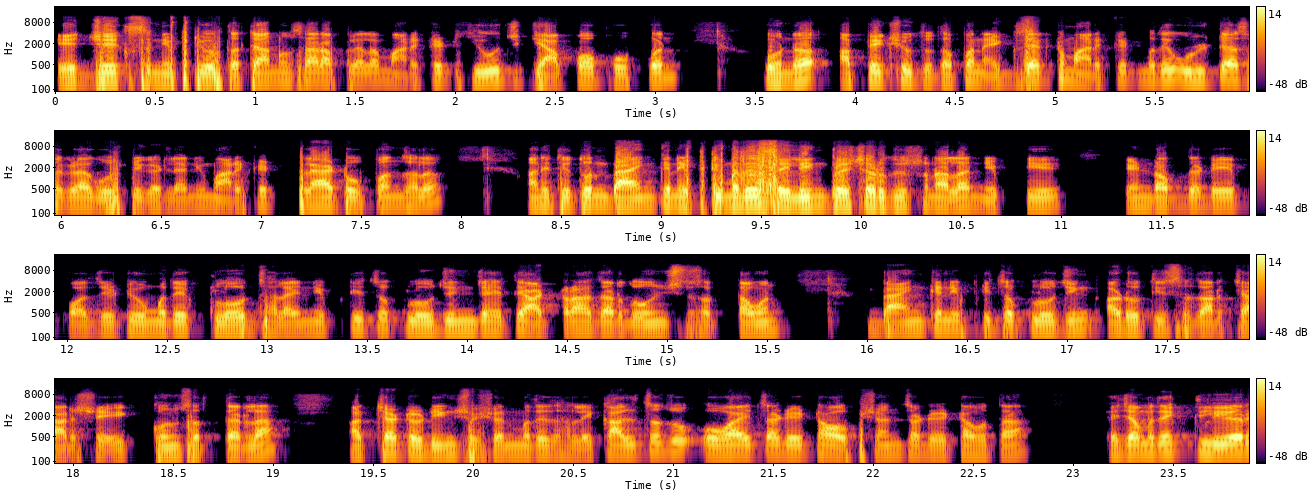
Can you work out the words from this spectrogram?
एजेक्स निफ्टी होता त्यानुसार आपल्याला market huge gap of open होणं अपेक्षित होतं. पण एक्झॅक्ट मार्केटमध्ये उलट्या सगळ्या गोष्टी घडल्या आणि मार्केट फ्लॅट ओपन झालं. आणि तिथून बँक निफ्टीमध्ये सेलिंग प्रेशर दिसून आला. Nifty end of the day पॉझिटिव्हमध्ये क्लोज झालाय. निफ्टीचं क्लोजिंग जे आहे ते अठरा हजार दोनशे सत्तावन्न. बँक निफ्टीचं क्लोजिंग अडोतीस हजार चारशे एकोणसत्तरला आजच्या ट्रेडिंग सेशनमध्ये झाले कालचा जो ओआयचा डेटा ऑप्शनचा डेटा होता त्याच्यामध्ये क्लिअर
